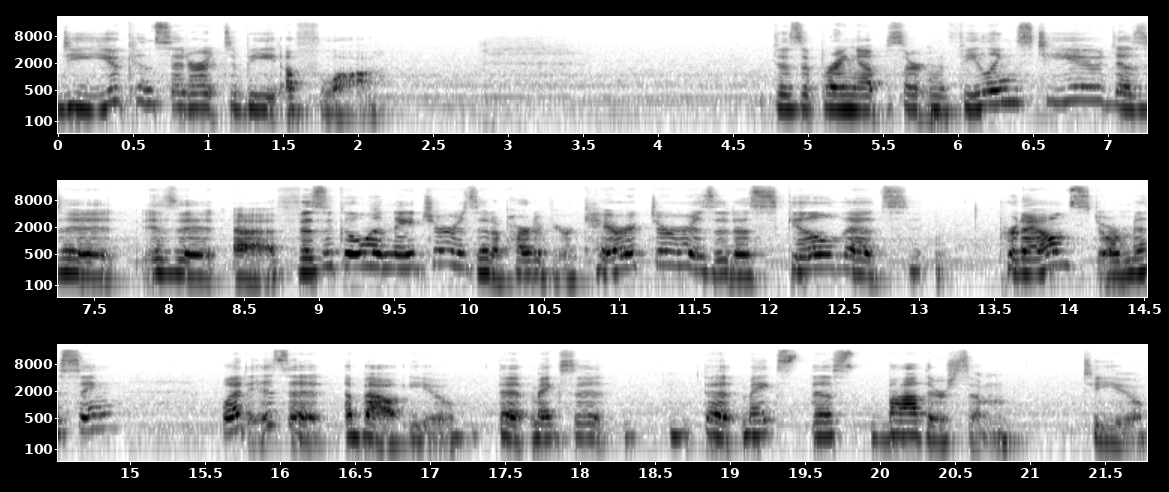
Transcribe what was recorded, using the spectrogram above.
do you consider it to be a flaw? Does it bring up certain feelings to you? Does it is it uh, physical in nature? Is it a part of your character? Is it a skill that's pronounced or missing? What is it about you that makes it that makes this bothersome to you?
